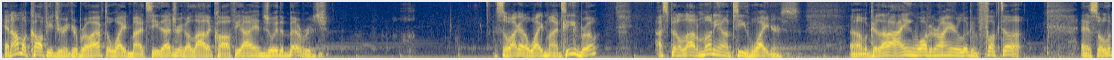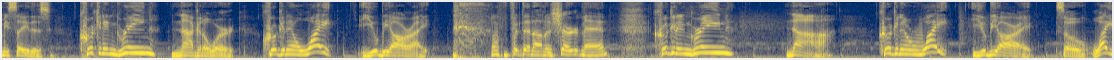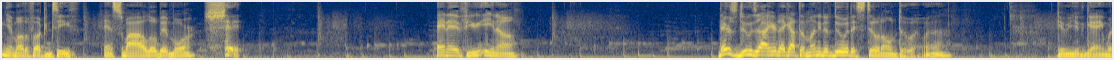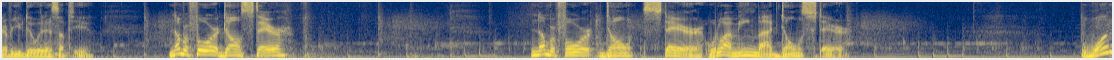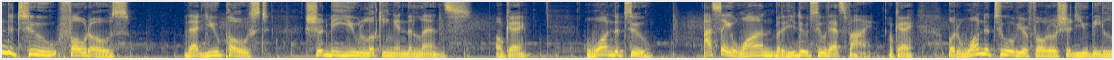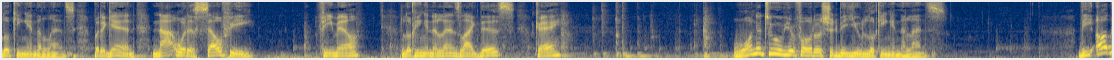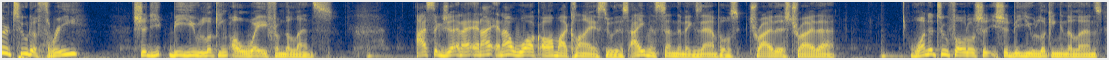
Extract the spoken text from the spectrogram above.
And I'm a coffee drinker, bro. I have to whiten my teeth. I drink a lot of coffee. I enjoy the beverage. So I got to whiten my teeth, bro. I spent a lot of money on teeth whiteners um, because I, I ain't walking around here looking fucked up. And so let me say this crooked and green, not to work. Crooked and white, you'll be all right. Put that on a shirt, man. Crooked and green, nah. Crooked and white, you'll be all right. So whiten your motherfucking teeth and smile a little bit more. Shit. And if you, you know, there's dudes out here that got the money to do it, they still don't do it. Well, giving you the game, whatever you do with it, it's up to you. Number four, don't stare. Number four, don't stare. What do I mean by don't stare? One to two photos that you post should be you looking in the lens. Okay? One to two. I say one, but if you do two, that's fine. Okay? But one to two of your photos should you be looking in the lens. But again, not with a selfie female looking in the lens like this. Okay? One to two of your photos should be you looking in the lens. The other two to three should be you looking away from the lens. I suggest, and I, and I and I walk all my clients through this. I even send them examples. Try this, try that. One to two photos should should be you looking in the lens.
